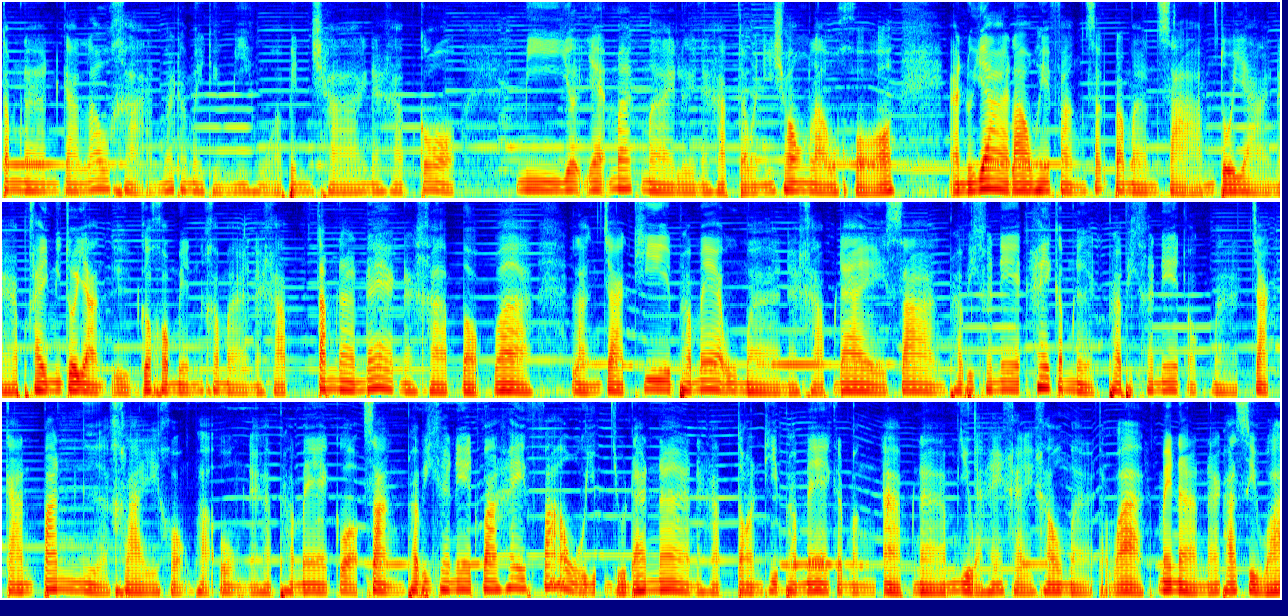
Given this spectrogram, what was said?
ตำนานการเล่าขานว่าทำไมถึงมีหัวเป็นช้างนะครับก็ มีเยอะแยะมากมายเลยนะครับ แต่วันนี้ช่องเราขออนุญาตเล่าให้ฟังสักประมาณ 3 ตัวอย่างนะครับ ใครมีตัวอย่างอื่นก็คอมเมนต์เข้ามานะครับตำนานแรกนะครับบอกว่าหลังจากที่พระแม่อุมานะครับได้สร้างพระพิคเนตให้กำเนิดพระพิคเนตออกมา จากการปั้นเหงื่อใครของพระองค์นะครับ พระแม่ก็สั่งพระพิคเนตว่าให้เฝ้าอยู่ด้านหน้านะครับตอนที่พระแม่กำลังอาบน้ำอยู่อย่าให้ใครเข้ามา แต่ว่าไม่นานนะพระศิวะ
